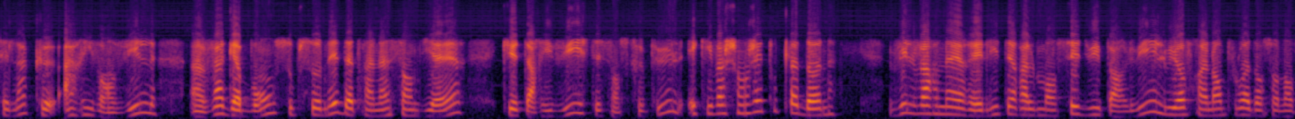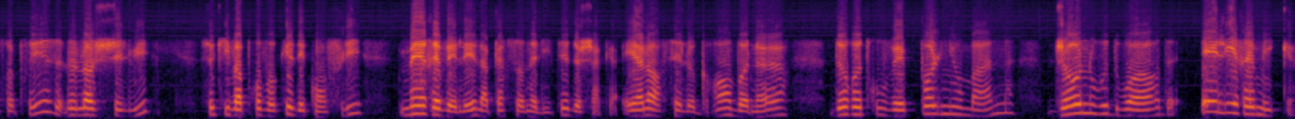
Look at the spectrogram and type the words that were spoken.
c'est là que arrive en ville un vagabond soupçonné d'être un incendiaire, qui est arriviste et sans scrupules, et qui va changer toute la donne. Warner est littéralement séduit par lui, lui offre un emploi dans son entreprise, le loge chez lui, ce qui va provoquer des conflits mais révéler la personnalité de chacun. Et alors, c'est le grand bonheur de retrouver Paul Newman, John Woodward et Lee Remick.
